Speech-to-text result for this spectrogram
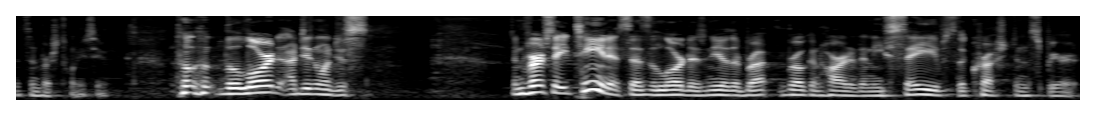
It's in verse 22. the Lord, I didn't want to just in verse 18, it says, The Lord is near the bro- brokenhearted and he saves the crushed in spirit.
